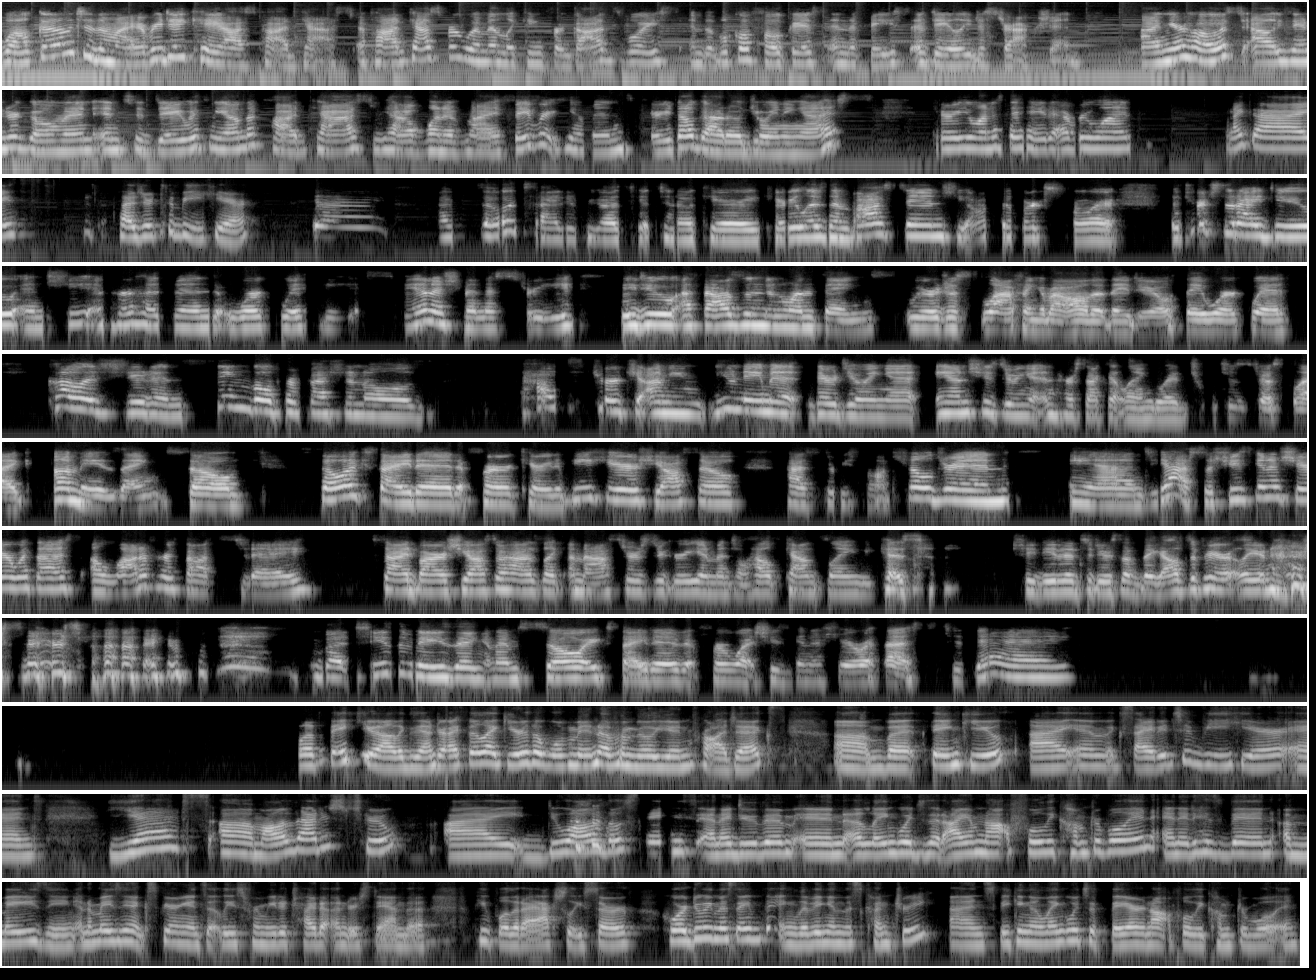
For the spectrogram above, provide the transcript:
Welcome to the My Everyday Chaos podcast, a podcast for women looking for God's voice and biblical focus in the face of daily distraction. I'm your host, Alexandra Goman, and today with me on the podcast, we have one of my favorite humans, Carrie Delgado, joining us. Carrie, you want to say hey to everyone? Hi, guys. Pleasure to be here. I'm so excited for you guys to get to know Carrie. Carrie lives in Boston. She also works for the church that I do, and she and her husband work with the Spanish ministry. They do a thousand and one things. We were just laughing about all that they do. They work with college students, single professionals, house church. I mean, you name it, they're doing it. And she's doing it in her second language, which is just like amazing. So, so excited for Carrie to be here. She also has three small children. And yeah, so she's going to share with us a lot of her thoughts today. Sidebar, she also has like a master's degree in mental health counseling because she needed to do something else apparently in her spare time. but she's amazing. And I'm so excited for what she's going to share with us today. Well, thank you, Alexandra. I feel like you're the woman of a million projects. Um, but thank you. I am excited to be here. And yes, um, all of that is true. I do all of those things and I do them in a language that I am not fully comfortable in. And it has been amazing, an amazing experience, at least for me to try to understand the people that I actually serve who are doing the same thing, living in this country and speaking a language that they are not fully comfortable in.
